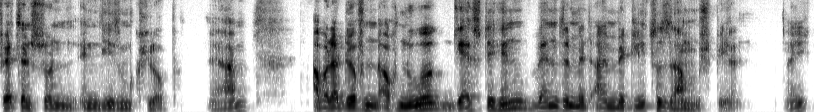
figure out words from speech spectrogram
14 Stunden in diesem Club. Ja. Aber da dürfen auch nur Gäste hin, wenn sie mit einem Mitglied zusammenspielen. Nicht?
